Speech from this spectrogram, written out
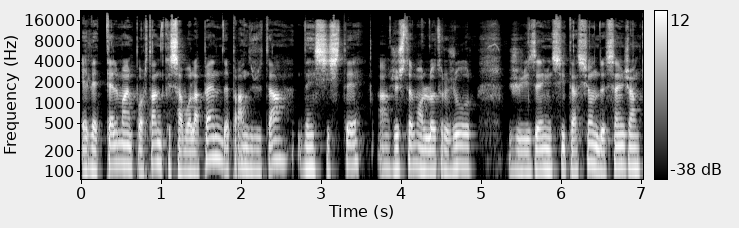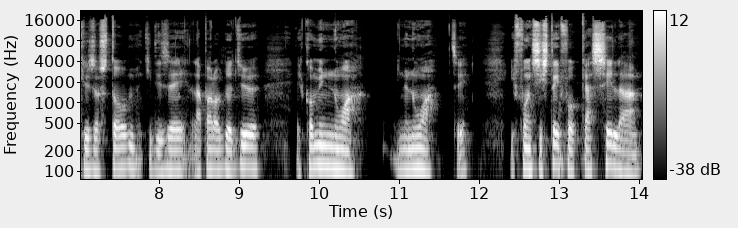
elle est tellement importante que ça vaut la peine de prendre du temps, d'insister? Ah, justement, l'autre jour, je lisais une citation de Saint Jean Chrysostome qui disait la parole de Dieu est comme une noix, une noix. Tu sais. Il faut insister, il faut casser la,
